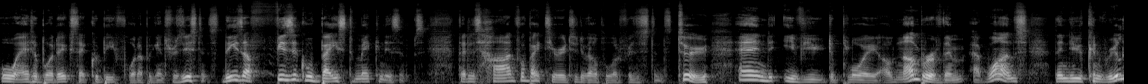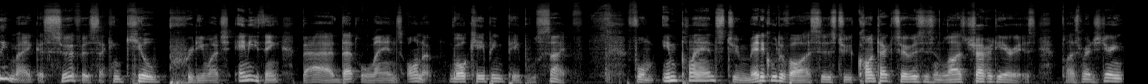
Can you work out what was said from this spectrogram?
or antibiotics that could be fought up against resistance. These are physical based mechanisms that is hard for bacteria to develop a lot of resistance to, and if you deploy a number of them at once, then you can really make a surface that can kill pretty much anything bad that lands on it while keeping people safe. From implants to medical devices to contact surfaces in large traffic areas, plasma engineering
